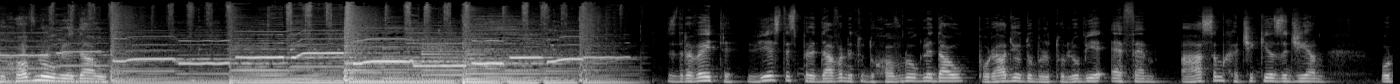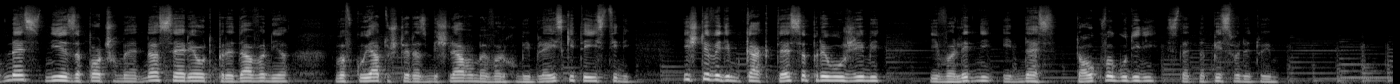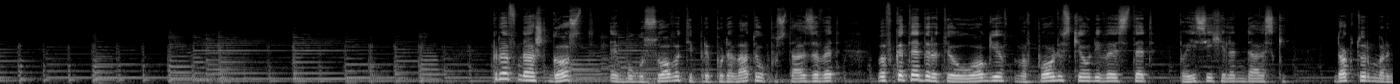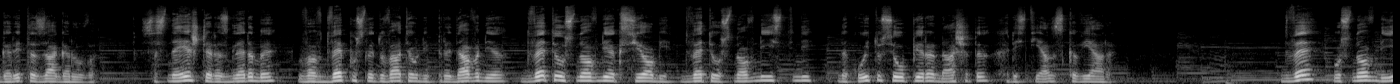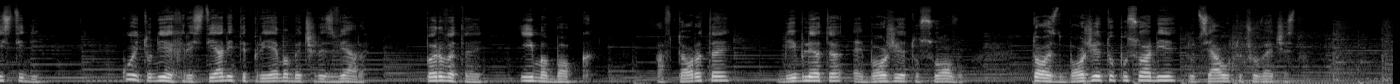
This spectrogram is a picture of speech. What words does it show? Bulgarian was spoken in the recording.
Духовно огледало Здравейте! Вие сте с предаването Духовно огледало по радио Добротолюбие FM, а аз съм Хачик Язаджиян. От днес ние започваме една серия от предавания, в която ще размишляваме върху библейските истини и ще видим как те са приложими и валидни и днес, толкова години след написването им. Пръв наш гост е богословът и преподавател по Стар Завет в катедра теология в Пловдивския университет Паиси Хилендарски, доктор Маргарита Загарова. С нея ще разгледаме в две последователни предавания двете основни аксиоми, двете основни истини, на които се опира нашата християнска вяра. Две основни истини, които ние християните приемаме чрез вяра. Първата е има Бог – а втората е Библията е Божието Слово, т.е. Божието послание до цялото човечество.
